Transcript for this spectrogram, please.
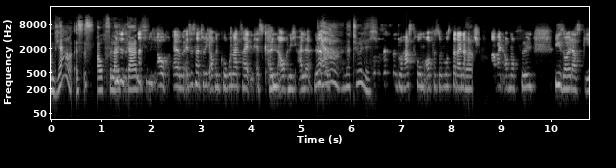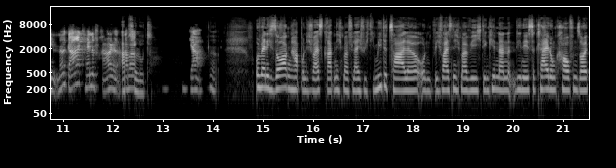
Und ja, es ist auch vielleicht ist gar nicht. Natürlich auch, ähm, es ist natürlich auch in Corona-Zeiten, es können auch nicht alle. Ne? Ja, also, natürlich. Du sitzt und du hast Homeoffice und musst da deine ja. Arbeit auch noch füllen. Wie soll das gehen? Ne? Gar keine Frage. Absolut. Aber, ja. ja. Und wenn ich Sorgen habe und ich weiß gerade nicht mal vielleicht, wie ich die Miete zahle und ich weiß nicht mal, wie ich den Kindern die nächste Kleidung kaufen soll,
